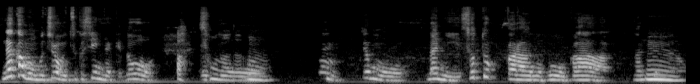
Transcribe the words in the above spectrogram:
中ももちろん美しいんだけど、あそうなんだ。えっとうん。うん。でも、何？外からの方が、なんていうんだろう。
